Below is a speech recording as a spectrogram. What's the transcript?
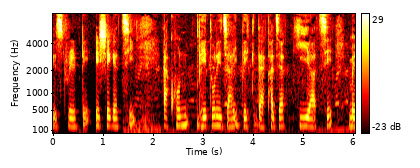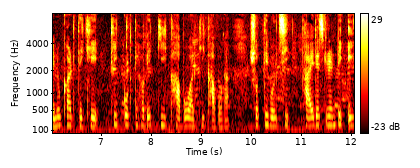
রেস্টুরেন্টে, এসে গেছি। এখন ভেতরে যাই, দেখ, দেখা যাক কি আছে। মেনু কার্ড দেখে ঠিক করতে হবে কি খাব আর কি খাব না। সত্যি বলছি থাই রেস্টুরেন্টে এই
